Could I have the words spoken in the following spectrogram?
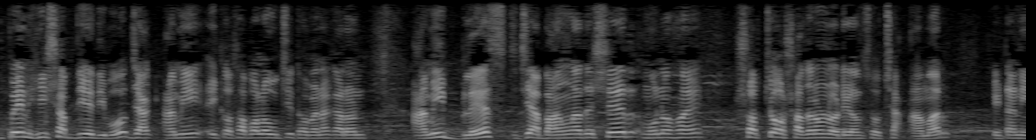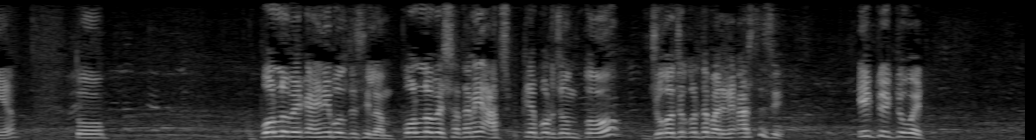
ওপেন হিসাব দিয়ে দিব। যাক, আমি এই কথা বলা উচিত হবে না, কারণ আমি ব্লেসড যা বাংলাদেশের মনে হয় সবচেয়ে অসাধারণ অডিয়েন্স হচ্ছে আমার, এটা নিয়ে। তো পল্লবের কাহিনী বলতেছিলাম। পল্লবের সাথে আমি আজকে পর্যন্ত যোগাযোগ করতে পারিনি। আসতেছি। একটু একটু ওয়েট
